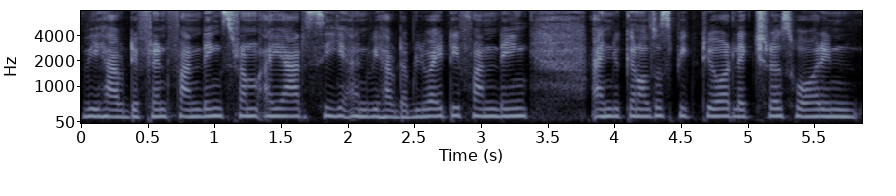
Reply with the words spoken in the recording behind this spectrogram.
we have different fundings from IRC, and we have WIT funding, and you can also speak to your lecturers who are in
